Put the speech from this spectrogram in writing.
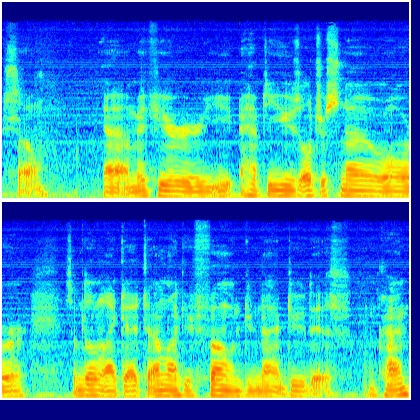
So um, if you have to use Ultra Snow or something like that to unlock your phone, do not do this. Okay.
